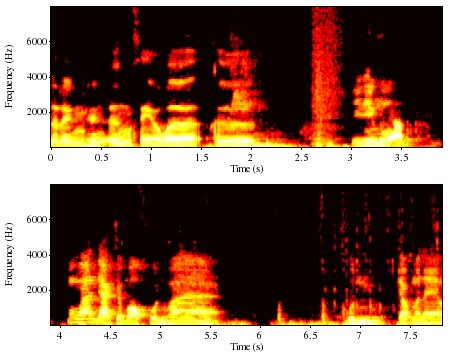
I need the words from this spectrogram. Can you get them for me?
ตะลึงทึ่งอึ้งเสียวเวอร์ คือจริงๆเมื่อแบบเมื่อวานอยากจะบอกคุณว่า คุณกลับมาแล้ว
